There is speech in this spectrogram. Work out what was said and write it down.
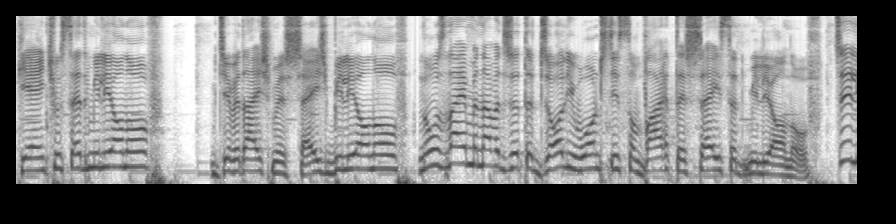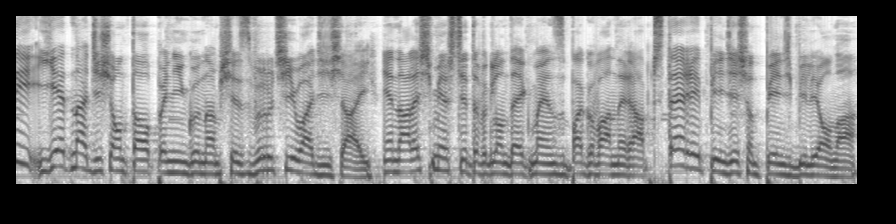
500 milionów gdzie wydaliśmy 6 bilionów. No uznajmy nawet, że te Jolly łącznie są warte 600 milionów. Czyli jedna dziesiąta openingu nam się zwróciła dzisiaj. Nie no, ale śmiesznie to wygląda jak mają zbagowany rap. 4,55 biliona.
